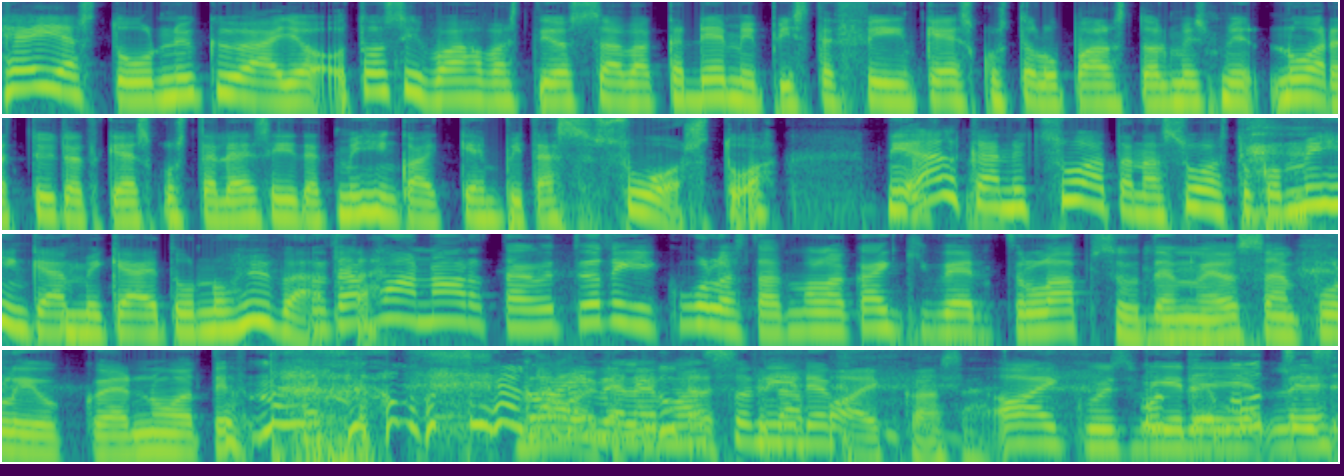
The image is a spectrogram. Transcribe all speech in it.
heijastuu nykyään jo tosi vahvasti jossain vaikka demi.fiin keskustelupalstoilla, missä nuoret tytöt keskustelee siitä, että mihin kaikkeen pitäisi suostua. Niin älkää nyt suotana suostuko mihinkään, mikä ei tunnu hyvältä. No, tämä vaan naurattaa, kun jotenkin kuulostaa, että me ollaan kaikki vietetty lapsuutemme jossain puliukkojen nuotio kaivelemassa Pitää niiden paikkaansa. aikuisviideille. Mutta siis,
